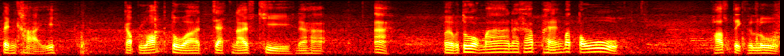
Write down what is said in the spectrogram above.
เป็นไขกับล็อกตัว Jack Knife Key นะฮะอะ ปิดประตูออกมานะครับ แผงประตูพลาสติกขึ้นลูก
